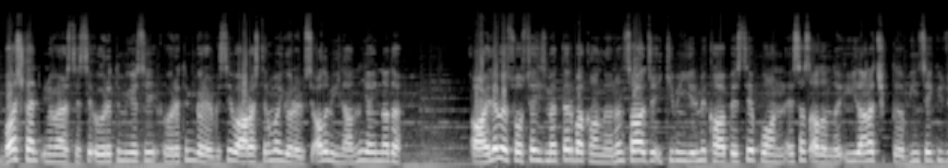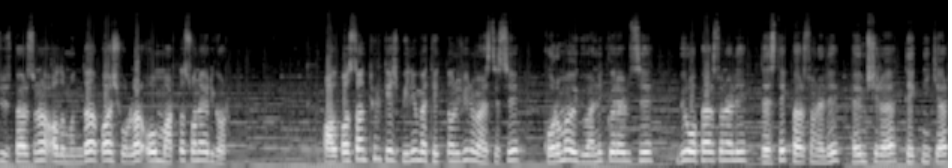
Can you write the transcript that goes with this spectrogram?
Başkent Üniversitesi öğretim üyesi, öğretim görevlisi ve araştırma görevlisi alım ilanını yayınladı. Aile ve Sosyal Hizmetler Bakanlığı'nın sadece 2020 KPSS puanının esas alındığı ilana çıktığı 1800 personel alımında başvurular 10 Mart'ta sona eriyor. Alparslan Türkeş Bilim ve Teknoloji Üniversitesi koruma ve güvenlik görevlisi, büro personeli, destek personeli, hemşire, tekniker,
